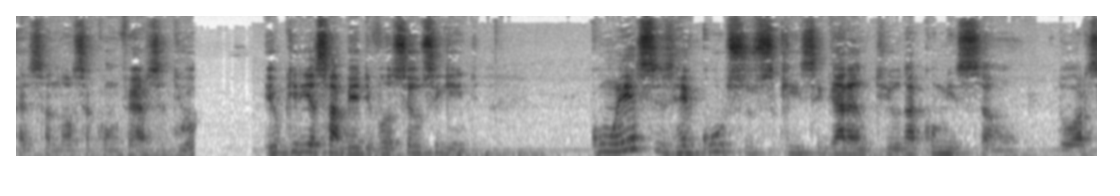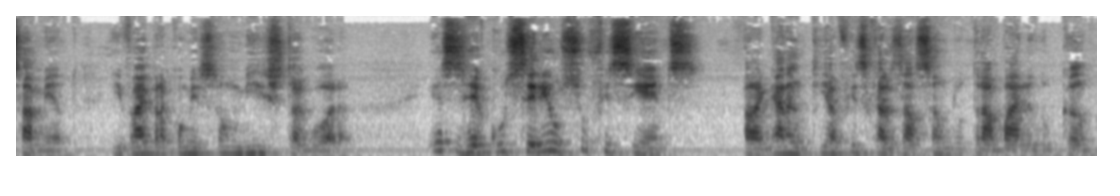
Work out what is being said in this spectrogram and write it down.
essa nossa conversa de hoje, eu queria saber de você o seguinte: com esses recursos que se garantiu na comissão do orçamento e vai para a comissão mista agora, esses recursos seriam suficientes para garantir a fiscalização do trabalho no campo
